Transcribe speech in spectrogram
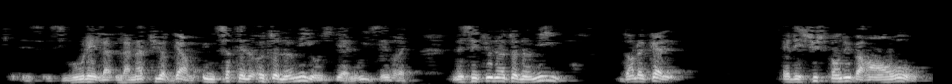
si vous voulez, la, nature garde une certaine autonomie au ciel, oui, c'est vrai, mais c'est une autonomie dans laquelle elle est suspendue par en haut.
